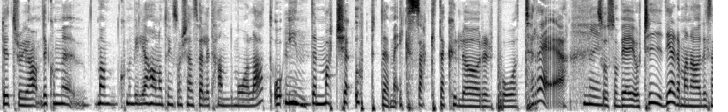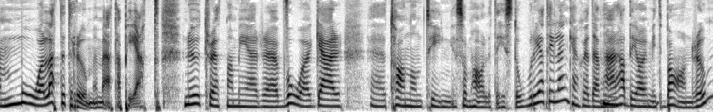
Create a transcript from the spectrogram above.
Det tror jag. Det kommer, man kommer vilja ha någonting som känns väldigt handmålat och Mm. inte matcha upp det med exakta kulörer på trä. Nej. Så som vi har gjort tidigare där man har liksom målat ett rum med tapet. Nu tror jag att man mer eh, vågar eh, ta någonting som har lite historia till en. Kanske den här Mm. hade jag i mitt barnrum.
